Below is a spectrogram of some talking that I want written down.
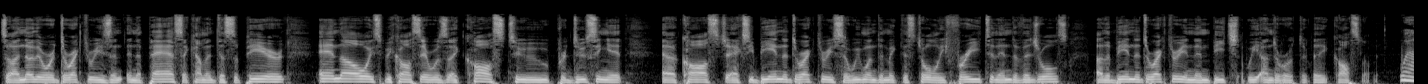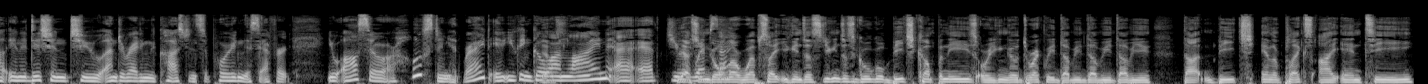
So I know there were directories in, in the past that kind of disappeared and always because there was a cost to producing it uh, cost to actually be in the directory. So we wanted to make this totally free to the individuals uh, to be in the directory, and then Beech we underwrote the cost of it. Well, in addition to underwriting the cost and supporting this effort, you also are hosting it, right? You can go Yes. online at, at your yes, website. you can go on our website. You can just you can just Google Beech companies, or you can go directly www.beechinterplex i n t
